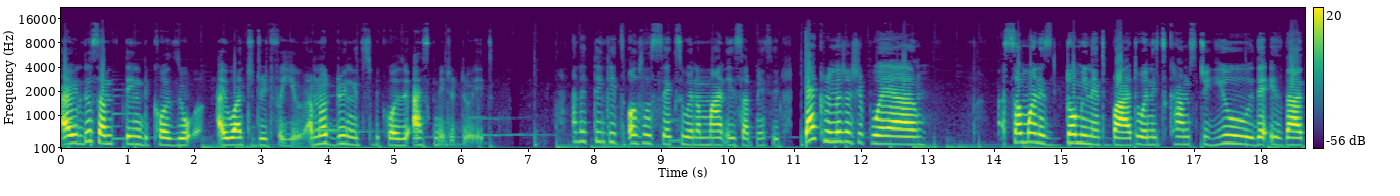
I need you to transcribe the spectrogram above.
I will do something because you, I want to do it for you. I'm not doing it because you ask me to do it. And I think it's also sexy when a man is submissive. Like relationship where someone is dominant, but when it comes to you, there is that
